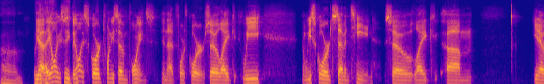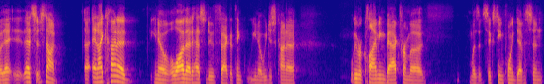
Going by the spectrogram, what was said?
Um, yeah, yeah, they I only think, they only scored 27 points in that fourth quarter. So like we we scored 17. So like um you know that that's just not uh, and I kind of you know a lot of that has to do with the fact I think you know we just kind of we were climbing back from a was it 16 point deficit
